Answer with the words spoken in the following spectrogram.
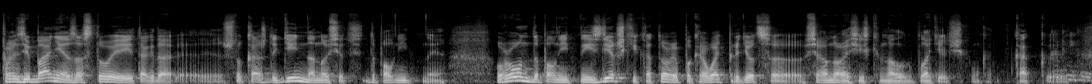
прозябания, застоя и так далее. Что каждый день наносит дополнительные урон, дополнительные издержки, которые покрывать придется все равно российским налогоплательщикам, как, как, как, ни, крути.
